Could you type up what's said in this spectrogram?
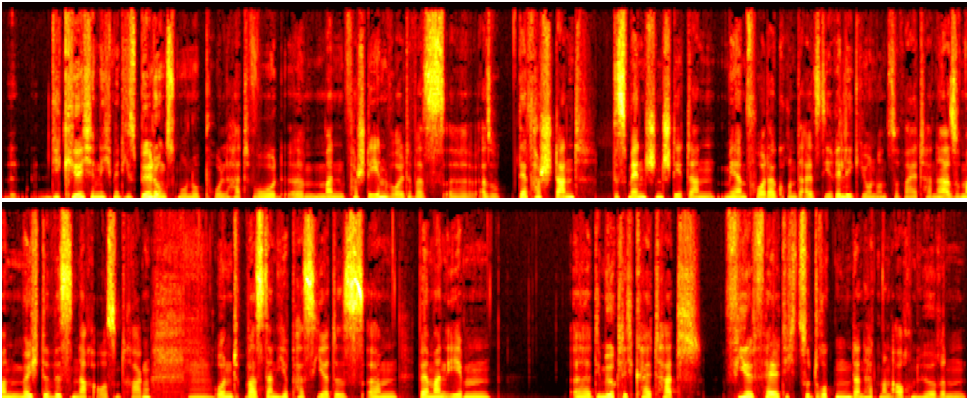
die Kirche nicht mehr dieses Bildungsmonopol hat, wo ähm, man verstehen wollte, was, äh, also der Verstand des Menschen steht dann mehr im Vordergrund als die Religion und so weiter. Ne? Also man möchte Wissen nach außen tragen. Mhm. Und was dann hier passiert ist, ähm, wenn man eben äh, die Möglichkeit hat, vielfältig zu drucken, dann hat man auch einen höheren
